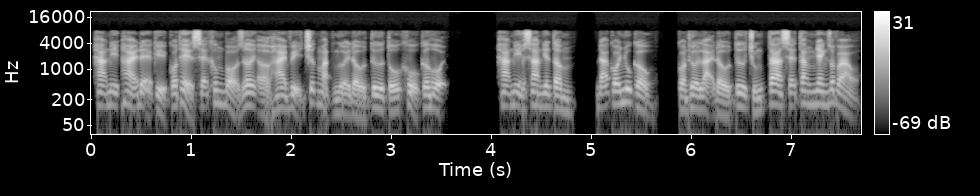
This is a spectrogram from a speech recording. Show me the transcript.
Hạ nghị hai đệ kỷ có thể sẽ không bỏ rơi ở hai vị trước mặt người đầu tư tố khổ cơ hội hạ nghị san yên tâm, đã có nhu cầu, còn thừa lại đầu tư chúng ta sẽ tăng nhanh rót vào,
